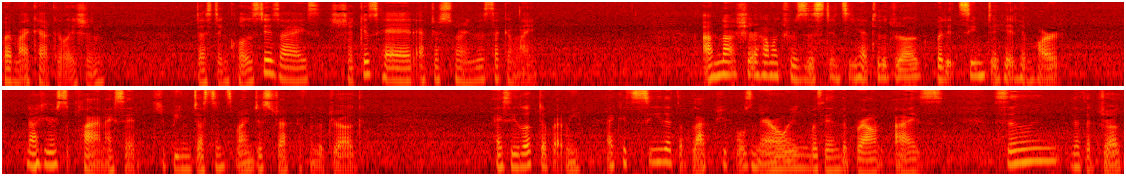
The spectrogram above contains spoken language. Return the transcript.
by my calculation. Dustin closed his eyes, shook his head after snorting the second line. I'm not sure how much resistance he had to the drug, but it seemed to hit him hard. Now here's the plan, I said, keeping Dustin's mind distracted from the drug. As he looked up at me, I could see that the black pupils narrowing within the brown eyes, signaling that the drug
